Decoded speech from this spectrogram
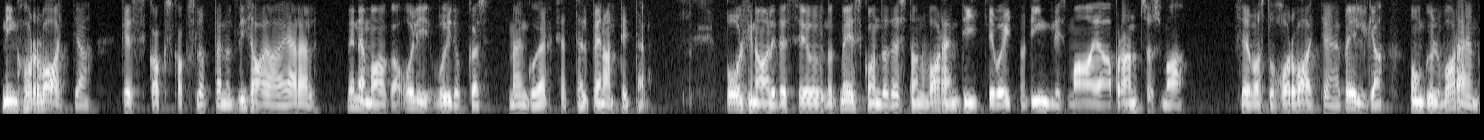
ning Horvaatia, kes kaks-kaks lõppenud lisaaja järel Venemaaga oli võidukas mängujärgsetel penaltitel. Poolfinaalidesse jõudnud meeskondadest on varem tiitli võitnud Inglismaa ja Prantsusmaa. seevastu Horvaatia ja Belgia on küll varem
